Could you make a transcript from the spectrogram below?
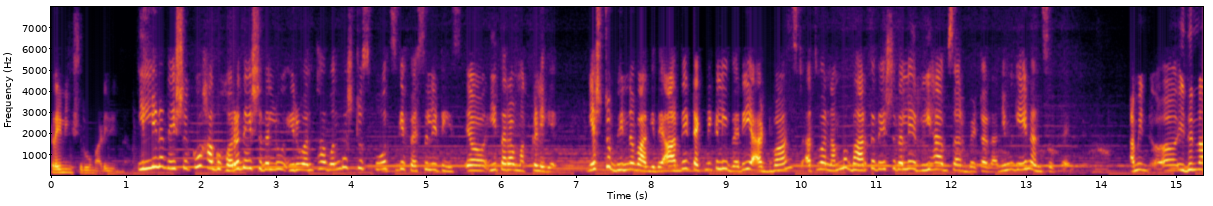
ಟ್ರೈನಿಂಗ್ ಶುರು ಮಾಡಿದ್ದೀನಿ ಇಲ್ಲಿನ ದೇಶಕ್ಕೂ ಹಾಗೂ ಹೊರ ದೇಶದಲ್ಲೂ ಇರುವಂತಹ ಒಂದಷ್ಟು ಸ್ಪೋರ್ಟ್ಸ್ಗೆ ಫೆಸಿಲಿಟೀಸ್ ಈ ತರ ಮಕ್ಕಳಿಗೆ ಎಷ್ಟು ಭಿನ್ನವಾಗಿದೆ? Are they technically very advanced ಅಥವಾ ನಮ್ಮ ಭಾರತ ದೇಶದಲ್ಲೇ ರಿಹ್ಯಾಬ್ಸ್ ಆರ್ ಬೆಟರ್ ನಿಮ್ಗೆ ಏನ್ ಅನ್ಸುತ್ತೆ? ಐ ಮೀನ್ ಇದನ್ನ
